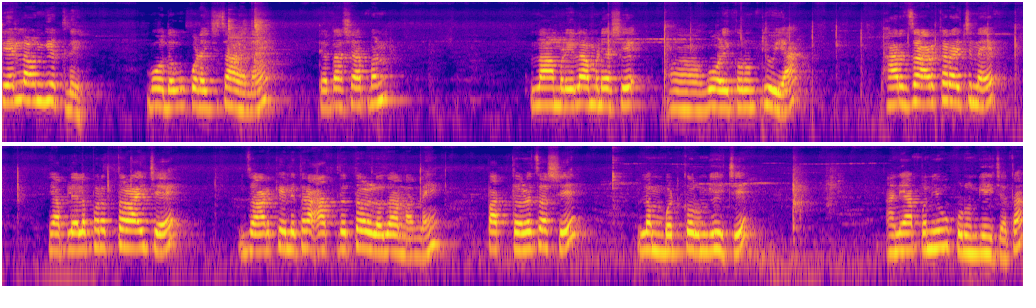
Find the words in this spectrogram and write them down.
तेल लावून घेतले मोदक उकडायची चाळण. आहे त्यात असे आपण लांबडे लांबडे असे गोळे करून ठेवूया. फार जाड करायचे नाहीत. हे आपल्याला परत तळायचे आहे. जाड केले तर आतलं तळलं जाणार नाही. पातळच असे लंबट करून घ्यायचे. आणि आपण हे उकडून घ्यायचे आता.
